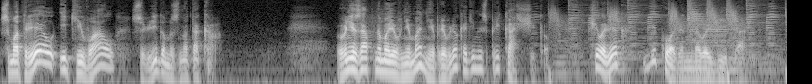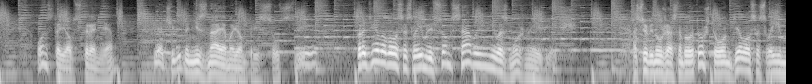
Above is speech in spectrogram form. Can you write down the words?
смотрел и кивал с видом знатока. Внезапно мое внимание привлек один из приказчиков, человек диковинного вида. Он стоял в стороне и, очевидно, не зная о моем присутствии, проделывал со своим лицом самые невозможные вещи. Особенно ужасно было то, что он делал со своим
